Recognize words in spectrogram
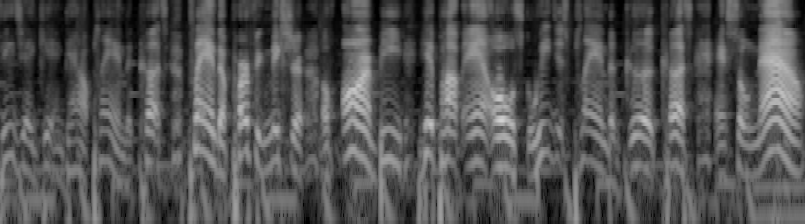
DJ getting down, playing the cuts, playing the perfect mixture of R&B, hip hop, and old school. He just playing the good cuts. And so now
